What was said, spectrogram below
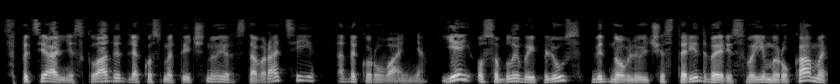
спеціальні склади для косметичної реставрації та декорування. Є й особливий плюс, відновлюючи старі двері своїми руками,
